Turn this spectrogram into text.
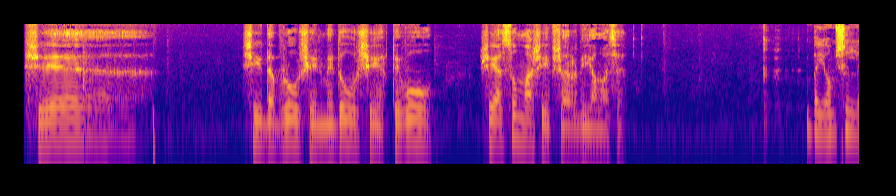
ש... שידברו, שילמדו, שיכתבו, שיעשו מה שאפשר ביום הזה. ביום של,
